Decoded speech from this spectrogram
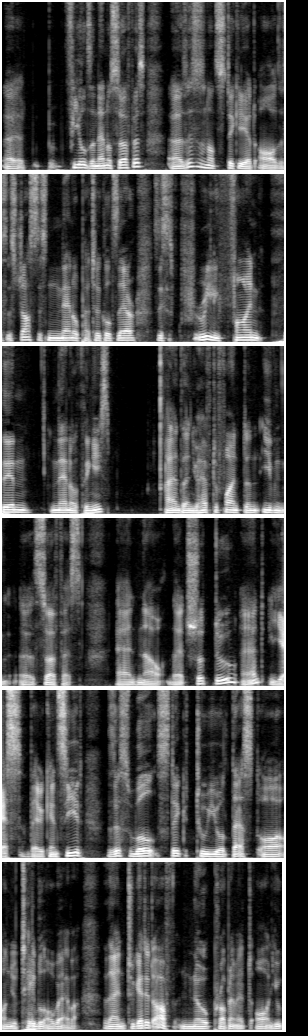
uh, feel the nano surface. Uh, this is not sticky at all. This is just this nano particles there. This is really fine, thin nano thingies. And then you have to find an even uh, surface. And now that should do. And yes, there you can see it. This will stick to your desk or on your table or wherever. Then to get it off, no problem at all. You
